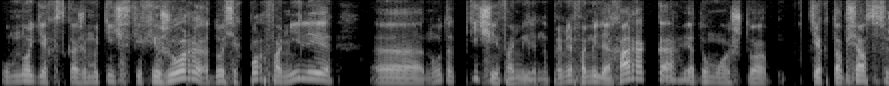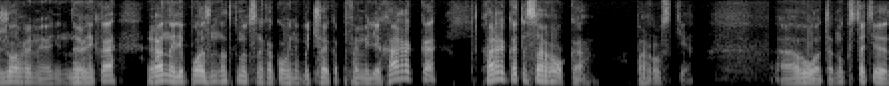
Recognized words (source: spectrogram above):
у многих, скажем, этнических ежор до сих пор фамилии ну, вот это птичьи фамилии. Например, фамилия Харакка. Я думаю, что те, кто общался с жорами, они наверняка рано или поздно наткнутся на какого-нибудь человека по фамилии Харакка. Харак – это сорока по-русски. А, вот. Ну, кстати,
